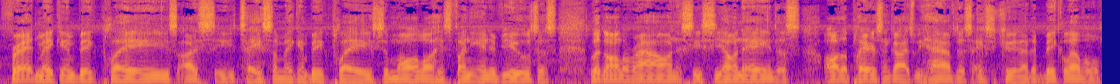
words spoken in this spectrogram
Fred making big plays. I see Taysom making big plays. Jamaal, all his funny interviews. Just look all around and see Sione and just all the players and guys we have just executing at a big level.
